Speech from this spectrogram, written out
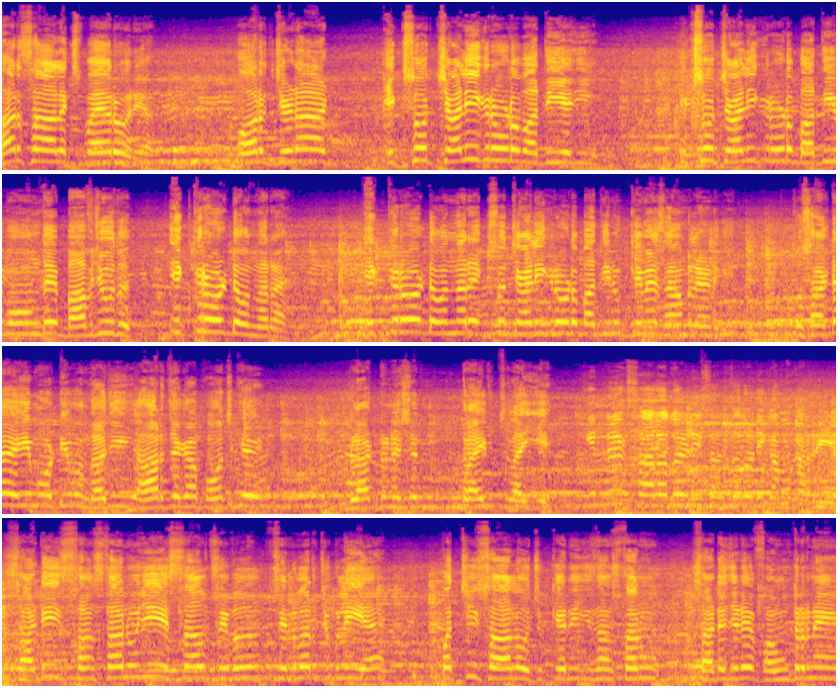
ਹਰ ਸਾਲ ਐਕਸਪਾਇਰ ਹੋ ਰਿਹਾ। ਔਰ ਜਿਹੜਾ 140 ਕਰੋੜ ਆਬਾਦੀ ਹੈ ਜੀ। 140 ਕਰੋੜ ਆਬਾਦੀ ਹੋਣ ਦੇ ਬਾਵਜੂਦ 1 ਕਰੋੜ ਡੋਨਰ ਹੈ। 1 ਕਰੋੜ ਡੋਨਰ 140 ਕਰੋੜ ਆਬਾਦੀ ਨੂੰ ਕਿਵੇਂ ਸਾਂਭ ਲੈਣਗੇ? ਤਾਂ ਸਾਡਾ ਇਹੀ ਮੋਟਿਵ ਹੁੰਦਾ ਜੀ, ਹਰ ਜਗ੍ਹਾ ਪਹੁੰਚ ਕੇ ਬਲੱਡ ਡੋਨੇਸ਼ਨ ਡਰਾਈਵ ਚਲਾਈਏ। ਕਿੰਨੇ ਸਾਲਾਂ ਤੋਂ ਜਿਹੜੀ ਸੰਸਥਾ ਤੁਹਾਡੀ ਕੰਮ ਕਰ ਰਹੀ ਹੈ? ਸਾਡੀ ਸੰਸਥਾ ਨੂੰ ਜੀ ਇਸ ਸਾਲ ਸਿਵਲ ਸਿਲਵਰ ਜੁਬਲੀ ਹੈ। 25 ਸਾਲ ਹੋ ਚੁੱਕੇ ਨੇ ਜੀ ਸੰਸਥਾ ਨੂੰ। ਸਾਡੇ ਜਿਹੜੇ ਫਾਊਂਡਰ ਨੇ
